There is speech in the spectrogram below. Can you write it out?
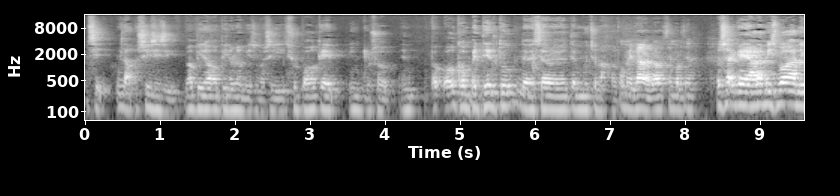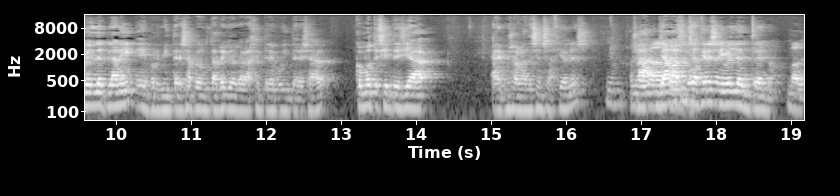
sí, no, sí, sí, sí, opino, opino lo mismo. Sí, supongo que incluso en- o, o competir tú debe ser obviamente mucho mejor. Hombre, claro, claro, 100%. O sea que ahora mismo a nivel de planning, eh, porque me interesa preguntarle, creo que a la gente le puede interesar, ¿cómo te sientes ya? Hemos hablado de sensaciones. O sea, ya más sensaciones a nivel de entreno. Vale.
